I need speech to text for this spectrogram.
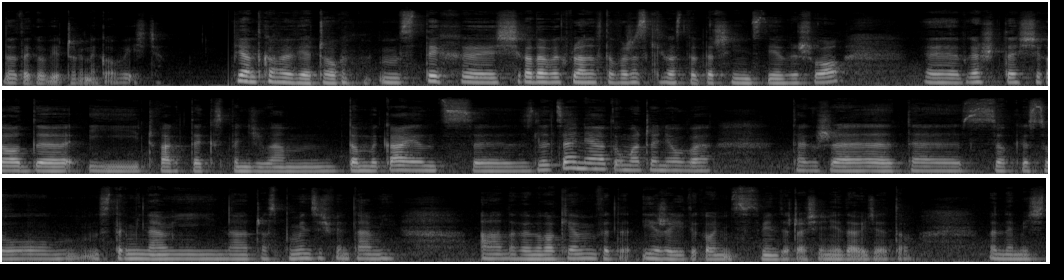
do tego wieczornego wyjścia. Piątkowy wieczór. Z tych y, środowych planów towarzyskich ostatecznie nic nie wyszło. Resztę środy i czwartek spędziłam domykając zlecenia tłumaczeniowe, także te z okresu z terminami na czas pomiędzy świętami a Nowym Rokiem. Jeżeli tylko nic w międzyczasie nie dojdzie, to będę mieć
